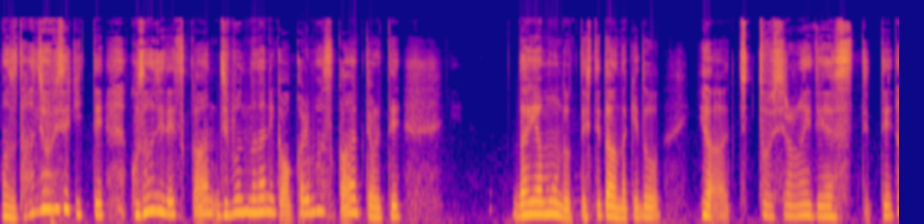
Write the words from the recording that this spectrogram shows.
まず誕生日石ってご存知ですか？自分の何かわかりますか？って言われて、ダイヤモンドってしてたんだけど、いや、ちょっと知らないですって言って、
